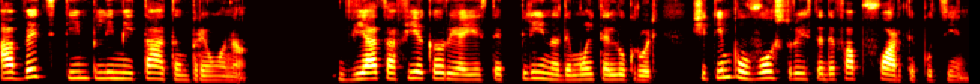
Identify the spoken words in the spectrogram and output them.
aveți timp limitat împreună. Viața fiecăruia este plină de multe lucruri și timpul vostru este de fapt foarte puțin.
